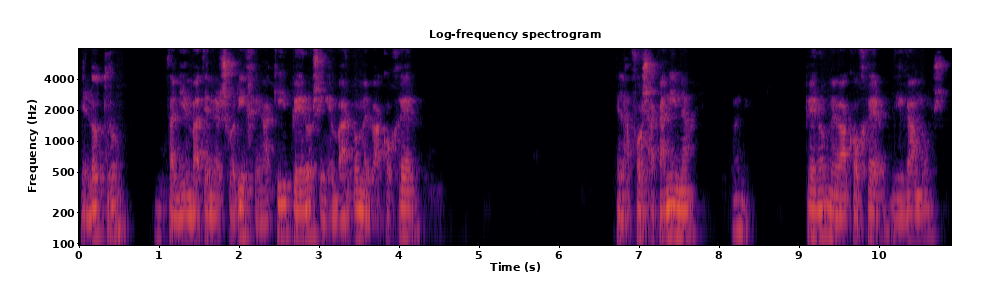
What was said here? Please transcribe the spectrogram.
el otro, también va a tener su origen aquí, pero sin embargo me va a coger en la fosa canina, pero me va a coger, digamos,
